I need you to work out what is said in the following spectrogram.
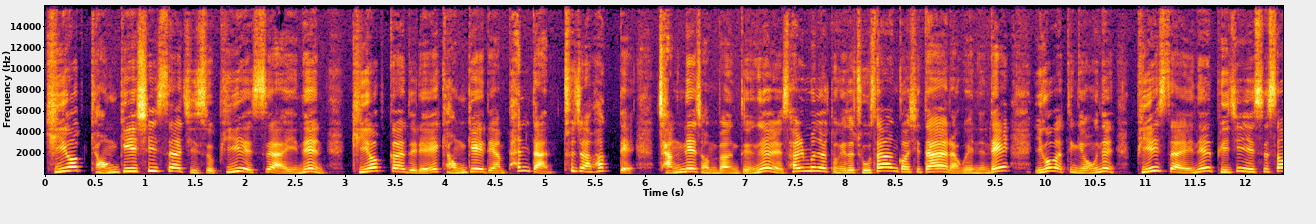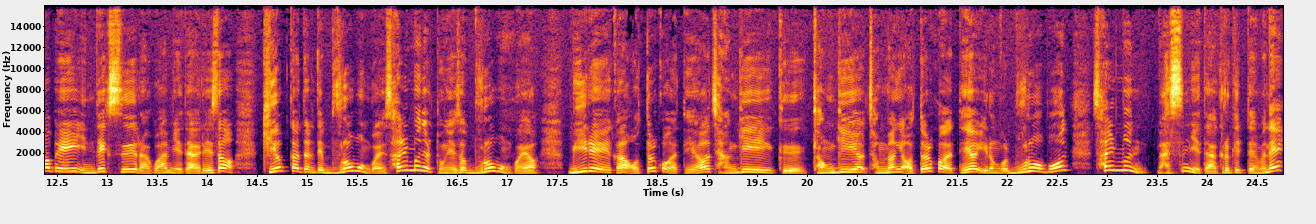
기업 경기 실사 지수 BSI는 기업가들의 경기에 대한 판단, 투자 확대, 장래 전망 등을 설문을 통해서 조사한 것이다 라고 했는데 이거 같은 경우는 BSI는 비즈니스 서베이 인덱스라고 합니다. 그래서 기업가들한테 물어본 거예요. 설문을 통해서 물어본 거예요. 미래가 어떨 것 같아요? 장기 그 경기 전망이 어떨 것 같아요? 이런 걸 물어본 설문 맞습니다. 그렇기 때문에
